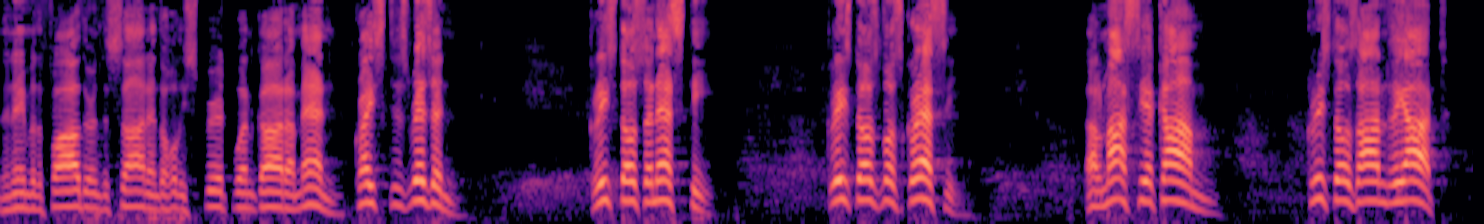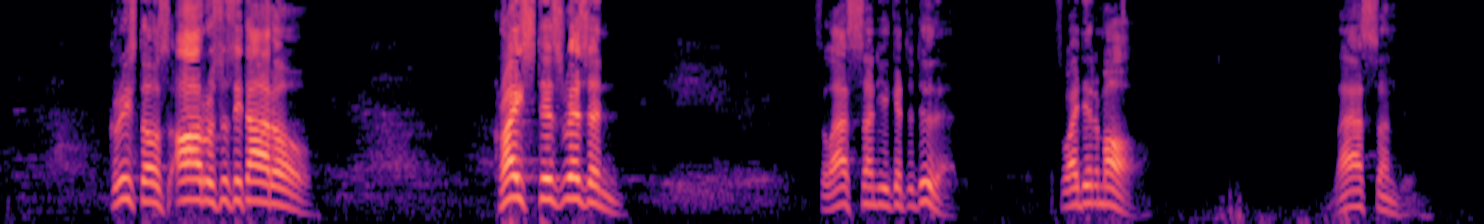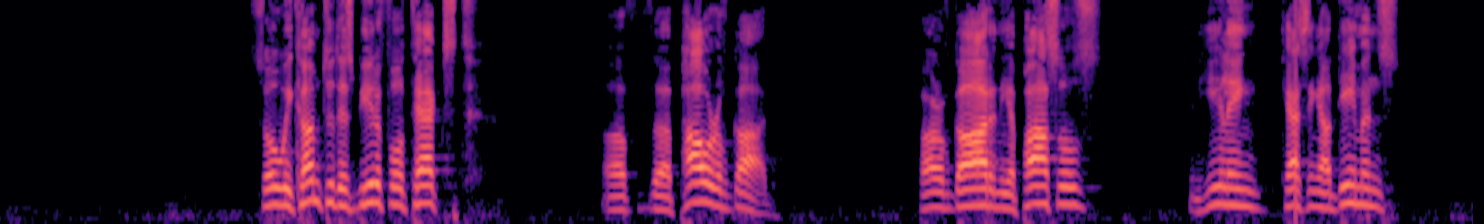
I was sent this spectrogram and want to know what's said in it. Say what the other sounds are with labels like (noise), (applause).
In the name of the Father, and the Son, and the Holy Spirit, one God. Amen. Christ is risen. Christos anesti. Christos voscresi. Almasia cam. Christos anviat. Christos a resuscitado. Christ is risen. It's the last Sunday you get to do that. That's why I did them all. Last Sunday. So we come to this beautiful text of the power of God. Power of God and the apostles in healing, casting out demons,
